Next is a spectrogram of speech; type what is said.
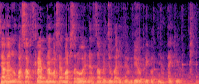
Jangan lupa subscribe nama saya Marcelo dan sampai jumpa di video-video berikutnya. Thank you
